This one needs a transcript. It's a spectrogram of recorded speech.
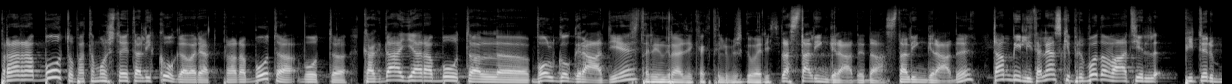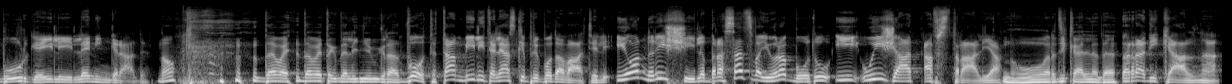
про работу, потому что это легко говорят про работу. Вот, э, когда я работал э, в Волгограде, В Сталинграде, как ты любишь говорить. да, Сталинграде, да, Сталинграде, там был итальянский преподаватель Петербурга или Ленинград, no? давай, давай тогда Ленинград. Вот, там был итальянский преподаватель, и он решил бросать свою работу и уезжать в Австралию. Ну, радикально, да. радикально.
